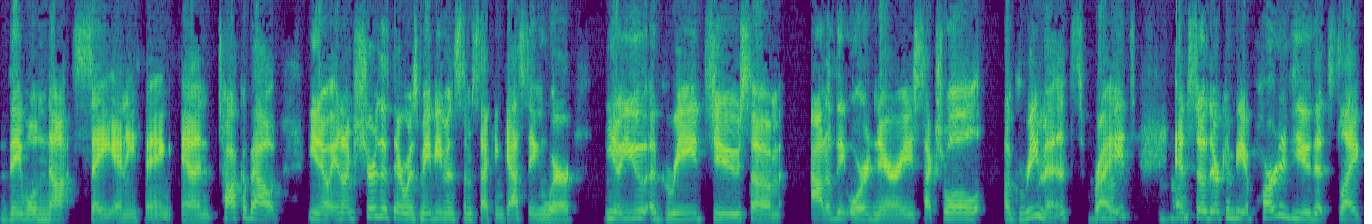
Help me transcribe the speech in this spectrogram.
they will not say anything and talk about, you know, and I'm sure that there was maybe even some second guessing where, you know, you agreed to some out of the ordinary sexual agreements, mm-hmm. right? Mm-hmm. And so there can be a part of you that's like,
